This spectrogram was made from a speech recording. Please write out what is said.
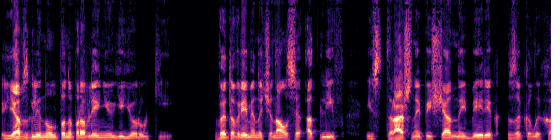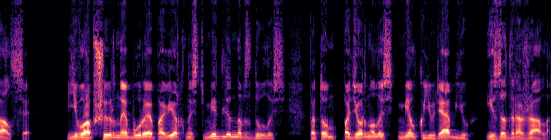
Я взглянул по направлению ее руки. В это время начинался отлив, и страшный песчаный берег заколыхался. Его обширная бурая поверхность медленно вздулась, потом подернулась мелкою рябью и задрожала.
